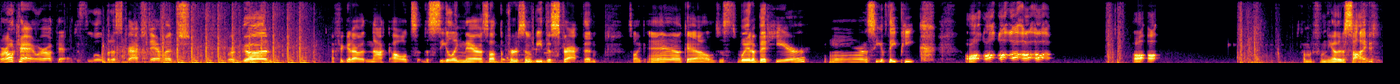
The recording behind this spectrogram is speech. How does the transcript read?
We're okay, we're okay. Just a little bit of scratch damage. We're good. I figured I would knock out the ceiling there so that the person would be distracted. It's like, eh, okay, I'll just wait a bit here and see if they peek. Oh, oh, oh, oh, oh, oh! Oh, oh. Coming from the other side.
